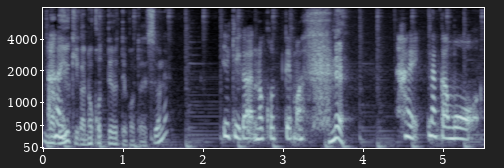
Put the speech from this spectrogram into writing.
なんかはい雪が残ってるってことですよね？雪が残ってますね。はいなんかもう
